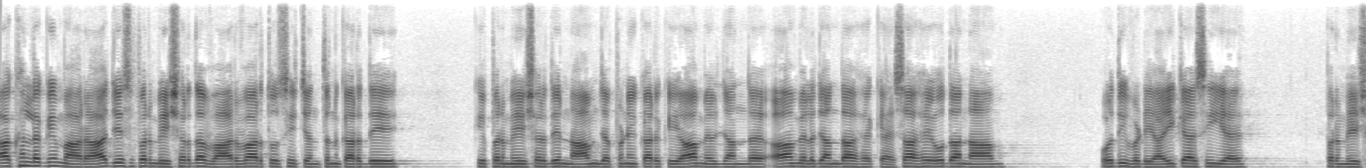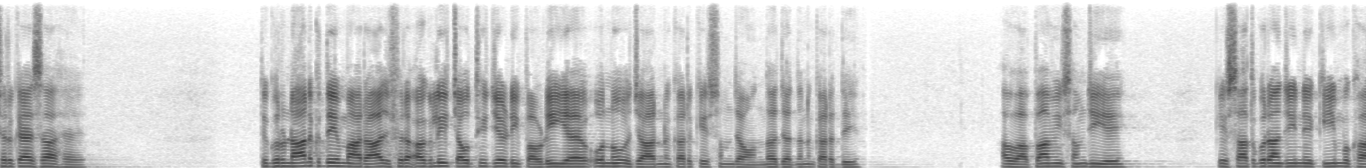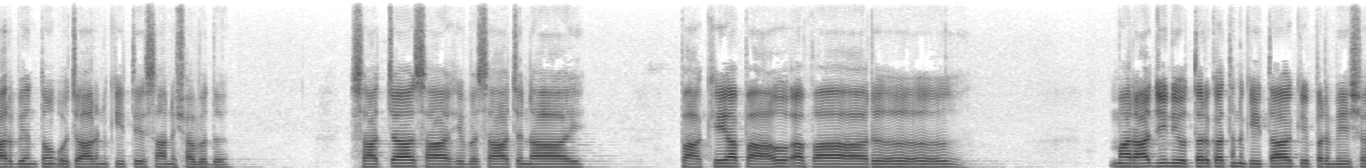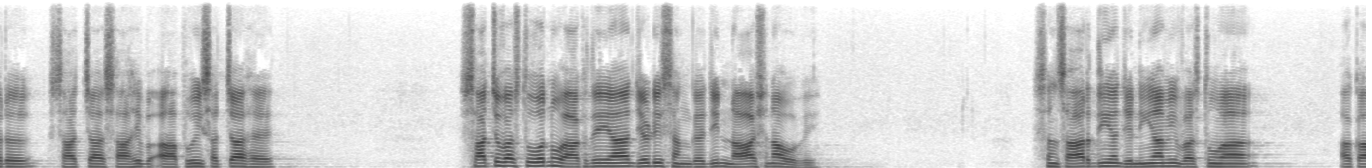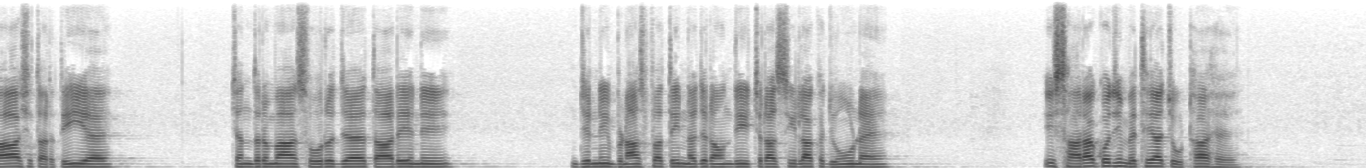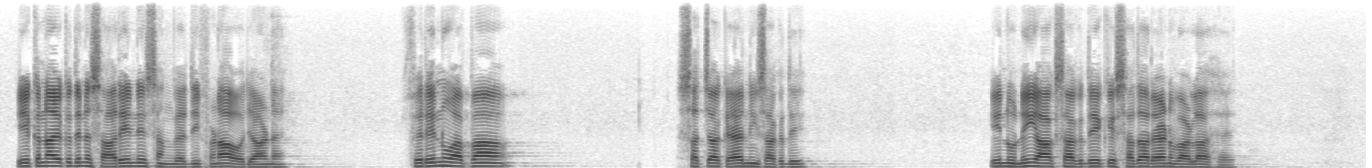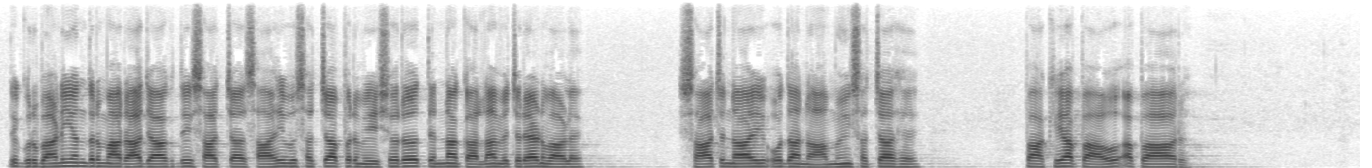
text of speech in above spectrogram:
ਆਖਣ ਲੱਗੇ, ਮਹਾਰਾਜ, ਇਸ ਪਰਮੇਸ਼ਰ ਦਾ ਵਾਰ-ਵਾਰ ਤੁਸੀਂ ਚਿੰਤਨ ਕਰਦੇ ਕਿ ਪਰਮੇਸ਼ਰ ਦੇ ਨਾਮ ਜਪਣੇ ਕਰਕੇ ਆ ਮਿਲ ਜਾਂਦਾ ਹੈ ਆ ਮਿਲ ਜਾਂਦਾ ਹੈ, ਕੈਸਾ ਹੈ ਉਹਦਾ ਨਾਮ? ਉਹਦੀ ਵਡਿਆਈ ਕੈਸੀ ਹੈ? ਪਰਮੇਸ਼ਰ ਕੈਸਾ ਹੈ? ਤੇ ਗੁਰੂ ਨਾਨਕ ਦੇਵ ਮਹਾਰਾਜ ਫਿਰ ਅਗਲੀ ਚੌਥੀ ਜਿਹੜੀ ਪੌੜੀ ਹੈ, ਉਹਨੂੰ ਉਚਾਰਨ ਕਰਕੇ ਸਮਝਾਉਣ ਦਾ ਯਤਨ ਕਰਦੇ। ਆਓ ਆਪਾਂ ਵੀ ਸਮਝੀਏ ਕਿ ਸਤਿਗੁਰਾਂ ਜੀ ਨੇ ਕੀ ਮੁਖਾਰਬਿੰਦ ਤੋਂ ਉਚਾਰਨ ਕੀਤੇ ਸਨ ਸ਼ਬਦ। ਸਾਚਾ ਸਾਹਿਬ ਸਾਚ ਨਾਇ ਭਾਖਿਆ ਭਾਉ ਅਪਾਰ। ਮਹਾਰਾਜ ਜੀ ਨੇ ਉੱਤਰ ਕਥਨ ਕੀਤਾ ਕਿ ਪਰਮੇਸ਼ਰ ਸਾਚਾ ਸਾਹਿਬ ਆਪ ਹੀ ਸੱਚਾ ਹੈ। ਸੱਚ ਵਸਤੂ ਉਹਨੂੰ ਆਖਦੇ ਆ ਜਿਹੜੀ ਸੰਗਤ ਜੀ ਨਾਸ਼ ਨਾ ਹੋਵੇ। ਸੰਸਾਰ ਦੀਆਂ ਜਿੰਨੀਆਂ ਵੀ ਵਸਤੂਆਂ, ਆਕਾਸ਼ ਧਰਤੀ ਹੈ ਚੰ드ਰਮਾ ਸੂਰਜ ਹੈ, ਤਾਰੇ ਨੇ ਜਿੰਨੀ ਬਨਸਪਤੀ ਨਜ਼ਰ ਆਉਂਦੀ 84 ਲੱਖ ਜੂਨ ਹੈ, ਇਹ ਸਾਰਾ ਕੁਝ ਹੀ ਮਿੱਥਿਆ ਝੂਠਾ ਹੈ। ਇੱਕ ਨਾ ਇੱਕ ਦਿਨ ਸਾਰੇ ਨੇ ਸੰਗਤ ਦੀ ਫਣਾ ਹੋ ਜਾਣਾ ਫਿਰ ਇਹਨੂੰ ਆਪਾਂ ਸੱਚਾ ਕਹਿ ਨਹੀਂ ਸਕਦੇ। ਇਹਨੂੰ ਨਹੀਂ ਆਖ ਸਕਦੇ ਕਿ ਸਦਾ ਰਹਿਣ ਵਾਲਾ ਹੈ। ਤੇ ਗੁਰਬਾਣੀ ਅੰਦਰ ਮਹਾਰਾਜ ਆਖਦੇ, ਸਾਚਾ ਸਾਹਿਬ, ਸੱਚਾ ਪਰਮੇਸ਼ਰ ਤਿੰਨਾਂ ਕਾਲਾਂ ਵਿੱਚ ਰਹਿਣ ਵਾਲਾ ਹੈ। ਸਾਚ ਨਾਏ ਉਹਦਾ ਨਾਮ ਹੀ ਸੱਚਾ ਹੈ। ਭਾਖਿਆ ਭਾਉ ਅਪਾਰ।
